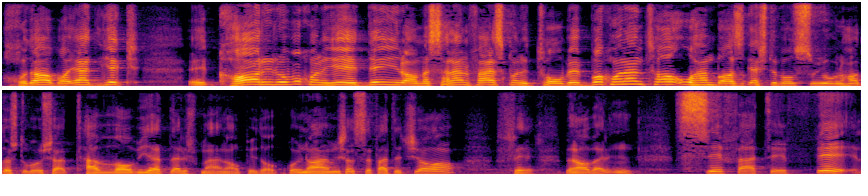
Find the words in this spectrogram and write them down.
خدا باید یک کاری رو بکنه یه عده ای را مثلا فرض کنه توبه بکنن تا او هم بازگشت به سوی اونها داشته باشد. توابیت درش معنا پیدا بکنه. اینا همیشه صفت چی آقا؟ فعل. بنابراین صفت فعل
